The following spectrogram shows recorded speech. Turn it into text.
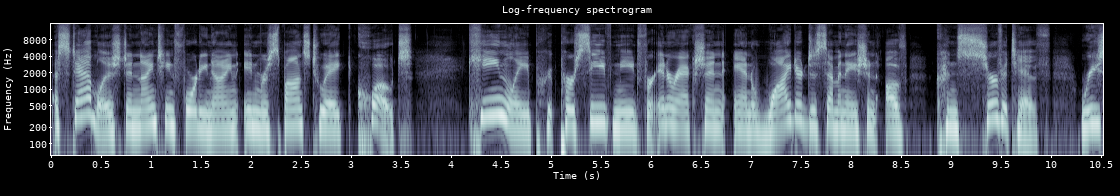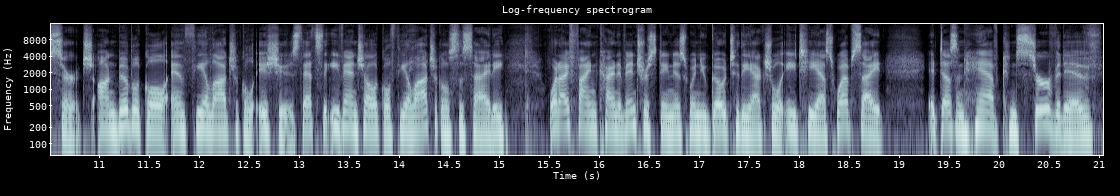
established in 1949 in response to a quote, keenly per- perceived need for interaction and wider dissemination of conservative research on biblical and theological issues. That's the Evangelical Theological Society. What I find kind of interesting is when you go to the actual ETS website, it doesn't have conservative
